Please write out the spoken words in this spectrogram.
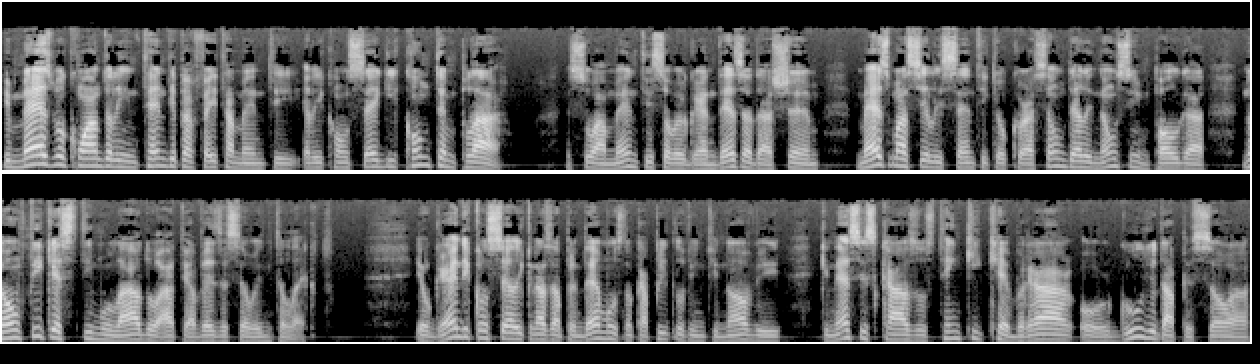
E mesmo quando ele entende perfeitamente, ele consegue contemplar sua mente sobre a grandeza da Hashem, mesmo assim ele sente que o coração dele não se empolga, não fica estimulado através de seu intelecto. E o grande conselho que nós aprendemos no capítulo 29 que nesses casos tem que quebrar o orgulho da pessoa,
